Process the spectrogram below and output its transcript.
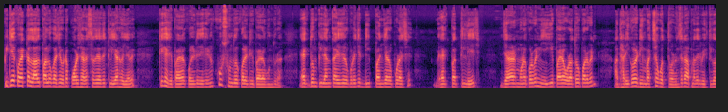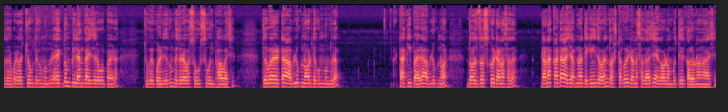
পিঠে কয়েকটা লাল পালক আছে, ওটা পর ঝাড়ার সাথে সাথে ক্লিয়ার হয়ে যাবে। ঠিক আছে, পায়রার কোয়ালিটি দেখে নিন, খুব সুন্দর কোয়ালিটির পায়রা বন্ধুরা। একদম পিলাঙ্কা আইজের ওপর আছে ডিপ পাঞ্জার ওপর আছে, এক পাত্তি লেজ যারা মনে করবেন নিয়ে গিয়ে পায়রা ওড়াতেও পারবেন আর ধাড়ি করে ডিম বাচ্চাও করতে পারবেন। সেটা আপনাদের ব্যক্তিগত ব্যাপার। এবার চোখ দেখুন বন্ধুরা, একদম পিলাঙ্কা আইজের ওপর পায়রা। চোখের কোয়ালিটি দেখুন, ভেতরে আবার সবুজ সবুজ ভাব আছে। তো এবার একটা আবলুক নর দেখুন বন্ধুরা। টাকি পায়রা, আবলুক নর। দশ দশ করে ডানা সাদা। ডানা কাটা আছে, আপনারা দেখে নিতে পারেন। দশটা করে ডানা সাদা আছে, এগারো নম্বর থেকে কালো ডানা আছে।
